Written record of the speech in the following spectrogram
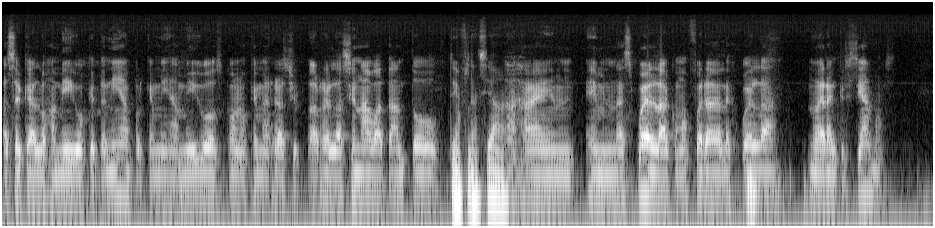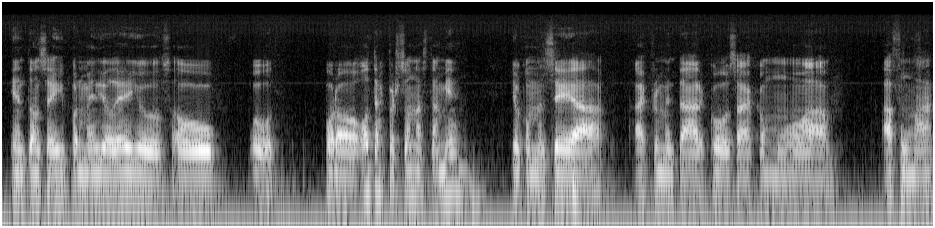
acerca de los amigos que tenía, porque mis amigos con los que me relacionaba tanto... Te influenciaban. Ajá, en, en, la escuela como fuera de la escuela, no eran cristianos. Y entonces, y por medio de ellos, o, o por otras personas también, yo comencé a, a experimentar cosas como a, a, fumar.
